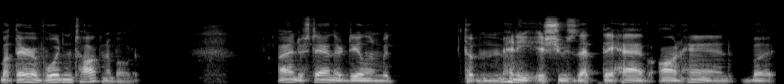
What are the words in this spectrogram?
But they're avoiding talking about it. I understand they're dealing with the many issues that they have on hand, but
